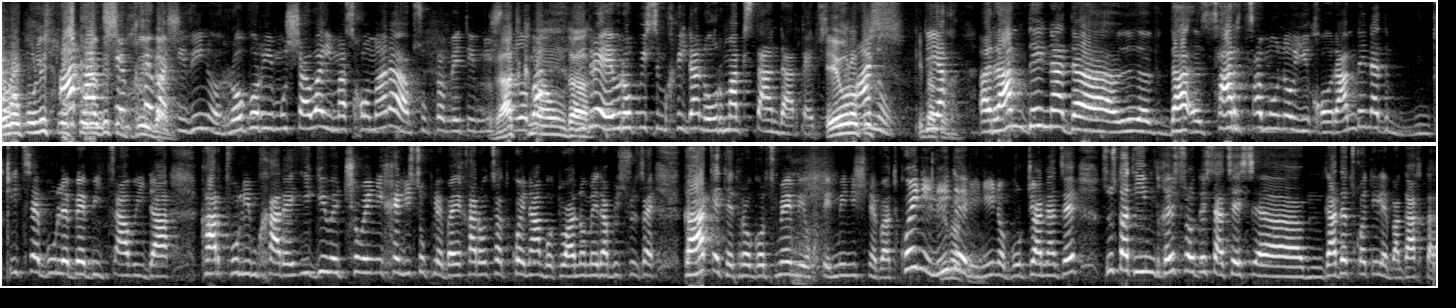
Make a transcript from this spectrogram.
ევროპული სტრუქტურების მხრიდან. ამ შემთხვევაში ვინო როგორ იმუშავა, იმას ხომ არა აქვს უფრო მეტი მნიშვნელობა, ვიდრე ევროპის მხრიდან ორმაგ სტანდარტებს. ანუ დიახ, რამდენად სარწმუნო იყო, რამდენად მტკიცებულებები წავიდა ქართული მხარე, იგივე ჩვენი ხელისუფლება, ეხა როცა თქვენ ამბობთ ვანომერაბიშვილზე, გააკეთეთ როგორც მე მივხვდი, მინიშნება თქვენი ლიდერი ნინო ბურჯანაძე, ზუსტად იმ დღეს, როდესაც ეს გადაწყვეტილება გახდა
